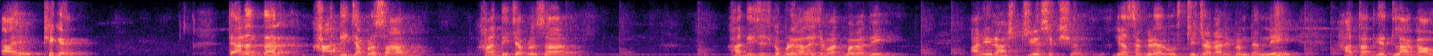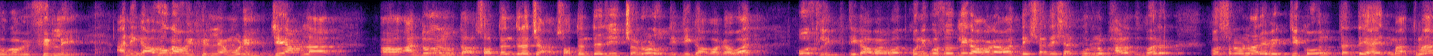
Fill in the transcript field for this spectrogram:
आहे. ठीक आहे? त्यानंतर खादीचा प्रसार. खादीचा प्रसार खादीचेच कपडे घालायचे महात्मा गांधी आणि राष्ट्रीय शिक्षण. या सगळ्या गोष्टीचा कार्यक्रम त्यांनी हातात घेतला गावोगावी फिरले आणि गावोगावी फिरल्यामुळे जे आपला आंदोलन होता स्वातंत्र्याच्या स्वातंत्र्याची चळवळ होती ती गावागावात पोचली ती गावागावात कोणी पोचवली गावागावात देशादेशात पूर्ण भारतभर पसरवणारे व्यक्ती कोण? तर ते आहेत महात्मा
